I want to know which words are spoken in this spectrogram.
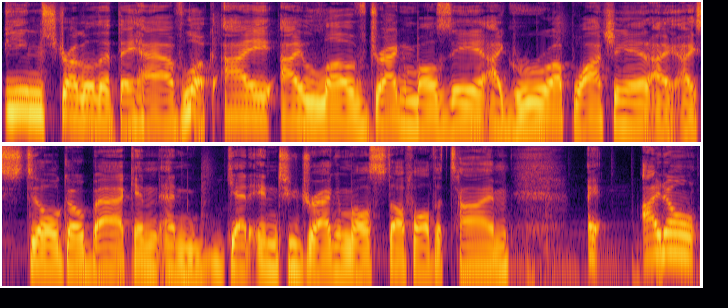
beam struggle that they have look I I love Dragon Ball Z. I grew up watching it. I I still go back and and get into Dragon Ball stuff all the time. I I don't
